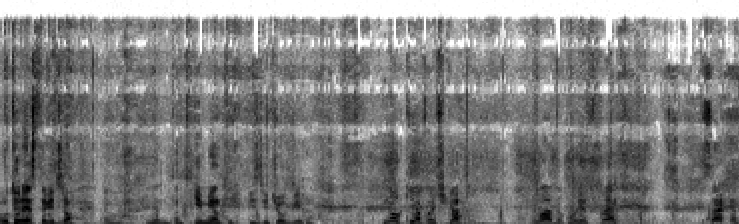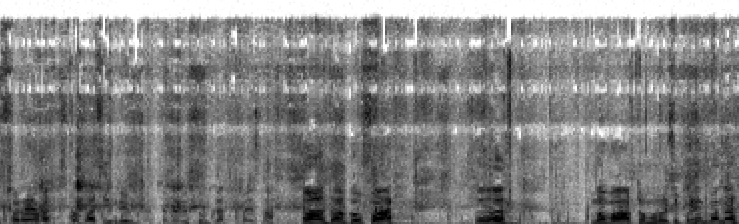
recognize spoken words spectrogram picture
У туриста віджав. Такий мелкий піздючок бігав. Ну, кепочка. Владику респект. Second Forever 120 гривень. Це тебе сумка поясна. А, да, Go Far. Е, нова в тому році придбана.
